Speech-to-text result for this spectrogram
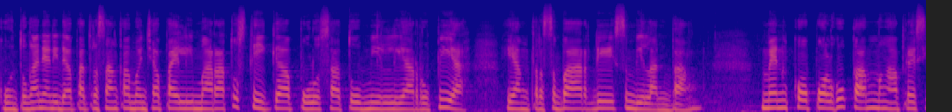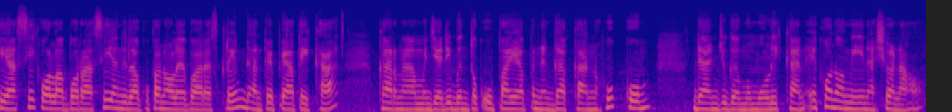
Keuntungan yang didapat tersangka mencapai 531 miliar rupiah yang tersebar di sembilan bank. Menko Polhukam mengapresiasi kolaborasi yang dilakukan oleh Bareskrim dan PPATK karena menjadi bentuk upaya penegakan hukum dan juga memulihkan ekonomi nasional.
